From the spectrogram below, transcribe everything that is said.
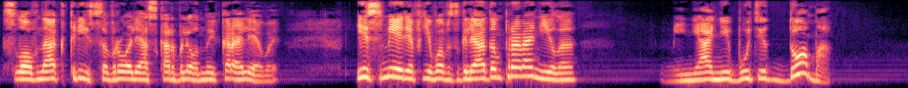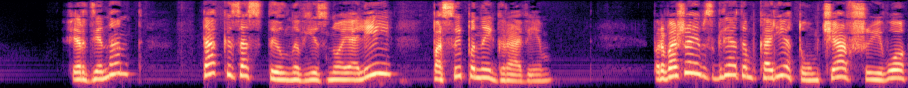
словно актриса в роли оскорбленной королевы, и, смерив его взглядом, проронила «Меня не будет дома». Фердинанд так и застыл на въездной аллее, посыпанной гравием. Провожая взглядом карету, умчавшую его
